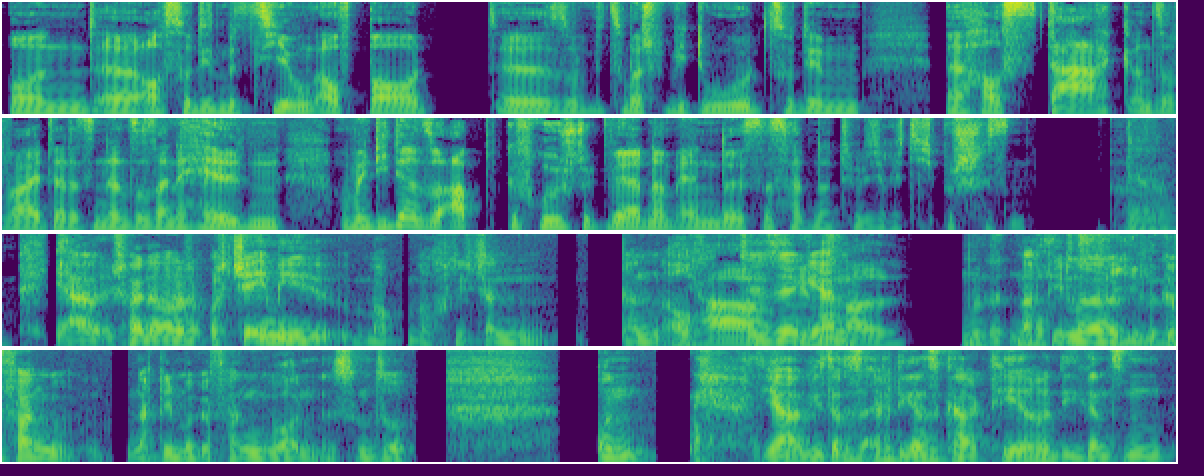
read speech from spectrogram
und äh, auch so die Beziehung aufbaut, äh, so wie zum Beispiel wie du zu dem äh, Haus Stark und so weiter, das sind dann so seine Helden. Und wenn die dann so abgefrühstückt werden am Ende, ist das halt natürlich richtig beschissen. Also, ja, ich meine auch, auch Jamie mo mochte ich dann, dann auch ja, sehr, sehr gern. Fall. Man nachdem er viele. gefangen, nachdem er gefangen geworden ist und so. Und ja, wie gesagt, das ist einfach die ganzen Charaktere, die ganzen,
